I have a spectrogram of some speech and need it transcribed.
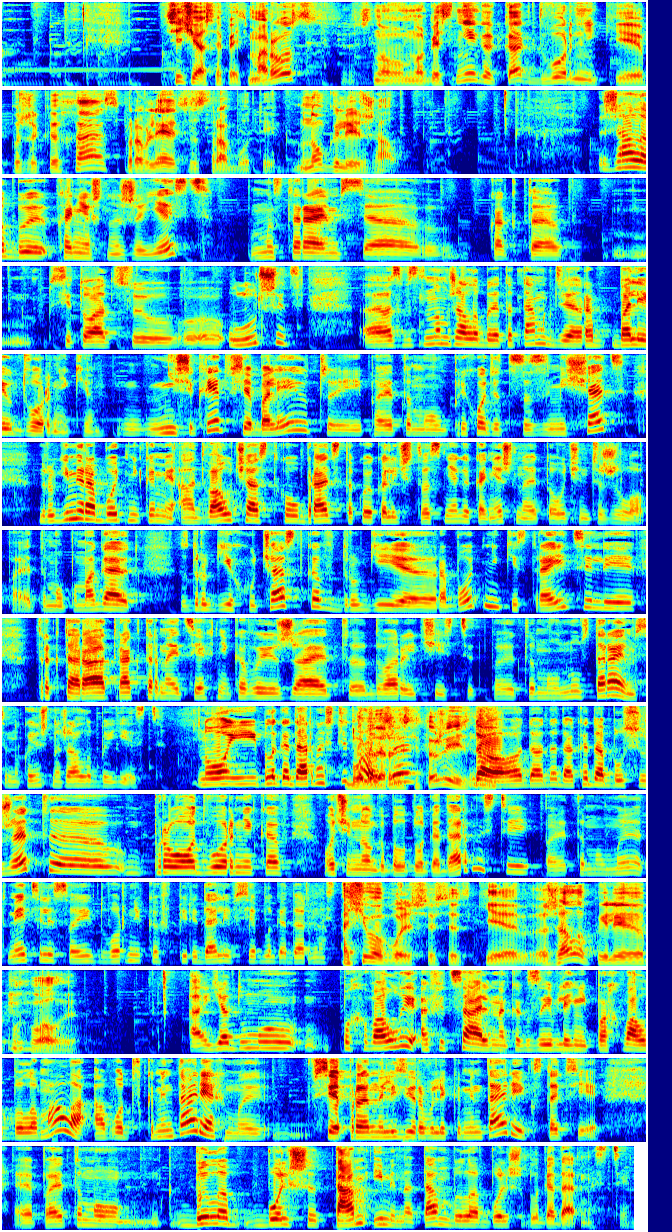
Сейчас опять мороз, снова много снега. Как дворники по ЖКХ справляются с работой? Много ли жалоб? Жалобы, конечно же, есть. Мы стараемся как-то ситуацию э, улучшить. Э, в основном жалобы это там, где болеют дворники. Не секрет, все болеют, и поэтому приходится замещать другими работниками, а два участка убрать, такое количество снега, конечно, это очень тяжело. Поэтому помогают с других участков другие работники, строители, трактора, тракторная техника выезжает, э, дворы чистит. Поэтому, ну, стараемся, но, конечно, жалобы есть. Но и благодарности, благодарности тоже. тоже есть, да? Да, да, да, да. Когда был сюжет э, про дворников, очень много было благодарностей, поэтому мы отметили своих дворников, передали все благодарности. А чего больше все-таки, жалоб или похвалы? А я думаю, похвалы официально, как заявлений похвал было мало, а вот в комментариях мы все проанализировали комментарии к статье, э, поэтому было больше там, именно там было больше благодарности.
